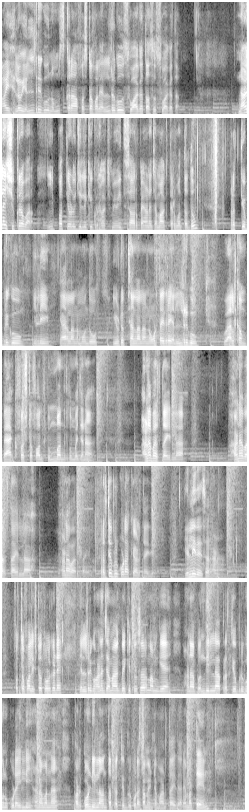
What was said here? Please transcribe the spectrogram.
Hi hello ಎಲ್ರಿಗೂ ನಮಸ್ಕಾರ. First of all ಎಲ್ರಿಗೂ ಸ್ವಾಗತ, ಸುಸ್ವಾಗತ. ನಾಳೆ ಶುಕ್ರವಾರ, ಇಪ್ಪತ್ತೇಳು ಜಿಲ್ಲೆಗೆ ಗೃಹಲಕ್ಷ್ಮಿ ಐದು ಸಾವಿರ ರೂಪಾಯಿ ಹಣ ಜಮಾ ಆಗ್ತಿರುವಂಥದ್ದು. ಪ್ರತಿಯೊಬ್ಬರಿಗೂ ಇಲ್ಲಿ ಯಾರೆಲ್ಲ ನಮ್ಮ ಒಂದು ಯೂಟ್ಯೂಬ್ ಚಾನಲನ್ನು ನೋಡ್ತಾ ಇದ್ದರೆ ಎಲ್ರಿಗೂ welcome back first of all ತುಂಬ ಅಂದರೆ ತುಂಬ ಜನ ಹಣ ಬರ್ತಾ ಇಲ್ಲ, ಹಣ ಬರ್ತಾ ಇಲ್ಲ, ಹಣ ಬರ್ತಾ ಇಲ್ಲ. ಪ್ರತಿಯೊಬ್ಬರು ಕೂಡ ಕೇಳ್ತಾ ಇದ್ದೀರ, ಎಲ್ಲಿದೆ ಸರ್ ಹಣ? ಫಸ್ಟ್ ಆಫ್ ಆಲ್ ಇಷ್ಟೊತ್ತೊಳಗಡೆ ಎಲ್ರಿಗೂ ಹಣ ಜಮಾ ಆಗಬೇಕಿತ್ತು. ಸರ್ ನಮಗೆ ಹಣ ಬಂದಿಲ್ಲ. ಪ್ರತಿಯೊಬ್ಬರಿಗೂ ಕೂಡ ಇಲ್ಲಿ ಹಣವನ್ನು ಪಡ್ಕೊಂಡಿಲ್ಲ ಅಂತ ಪ್ರತಿಯೊಬ್ಬರು ಕೂಡ ಕಮೆಂಟ್ ಮಾಡ್ತಾ ಇದ್ದಾರೆ. ಮತ್ತು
